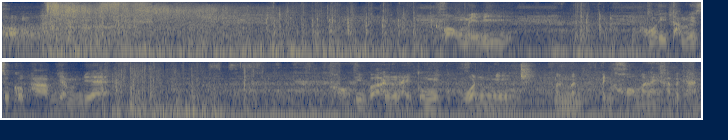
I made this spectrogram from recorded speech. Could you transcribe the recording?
ของ ของไม่ดี ของที่ทำให้สุขภาพย่ำแย่ ของที่บ้านไหนก็ไม่ควรมี มันมันเป็นของอะไรครับอาจารย์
